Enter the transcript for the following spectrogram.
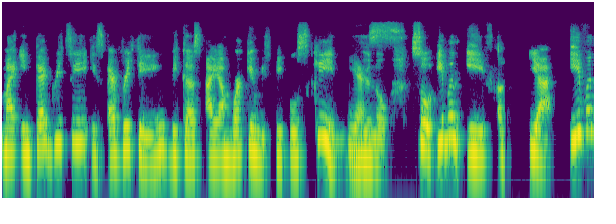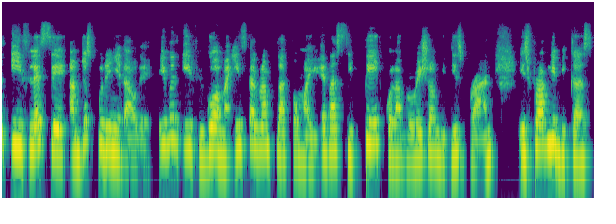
my integrity is everything because I am working with people's skin, yes. you know. So even if, uh, yeah, even if let's say i'm just putting it out there even if you go on my instagram platform and you ever see paid collaboration with this brand it's probably because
